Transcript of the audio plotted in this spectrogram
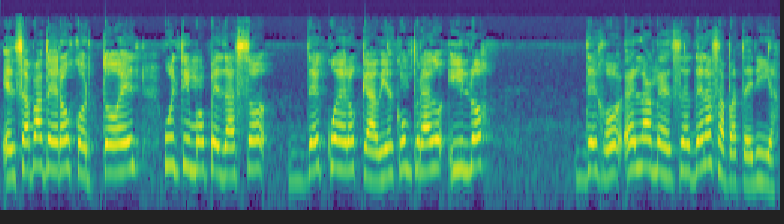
el zapatero cortó el último pedazo de cuero que había comprado y lo dejó en la mesa de la zapatería.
